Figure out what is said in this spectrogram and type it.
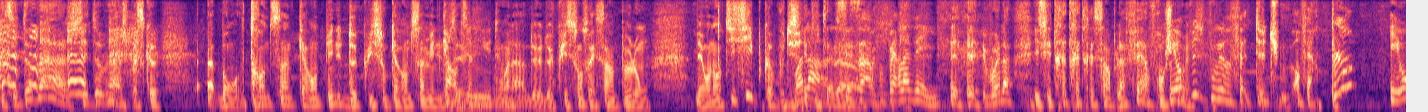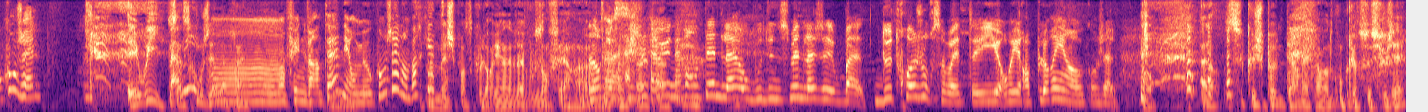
mais c'est dommage, c'est dommage parce que euh, bon, 35-40 minutes de cuisson, 45 minutes, vous 45 avez dit. minutes, voilà, de, de cuisson, c'est vrai que c'est un peu long, mais on anticipe, comme vous disiez Voilà, tout à l'heure. c'est ça, faut faire la veille. Et voilà, et c'est très très très simple à faire, Et franchement. en plus, vous pouvez en faire, tu- tu- en faire plein et au congèle. Et oui, Bah ça se congèle on, après. on fait une vingtaine et on met au congèle en barquette. Non, mais je pense que Lauriane va vous en faire. euh, Non, mais si je fais une vingtaine, là, au bout d'une semaine, là, j'ai bah, deux, trois jours, ça va être. Il n'y aura plus rien au congèle. Alors, ce que je peux me permettre avant de conclure ce sujet,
